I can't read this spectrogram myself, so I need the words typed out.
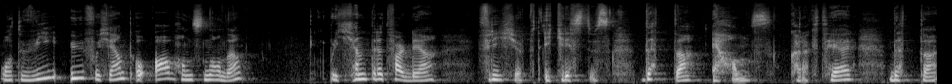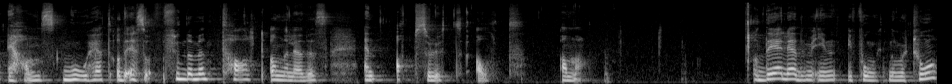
Og at vi ufortjent og av Hans nåde blir kjent rettferdige, frikjøpt i Kristus. Dette er hans karakter, dette er hans godhet, og det er så fundamentalt annerledes enn absolutt alt annet. Og Det leder meg inn i punkt nummer to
